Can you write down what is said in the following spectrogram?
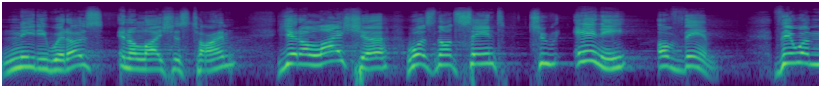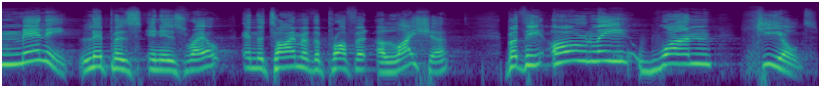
needy widows in Elisha's time, yet Elisha was not sent to any of them. There were many lepers in Israel in the time of the prophet Elisha, but the only one healed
